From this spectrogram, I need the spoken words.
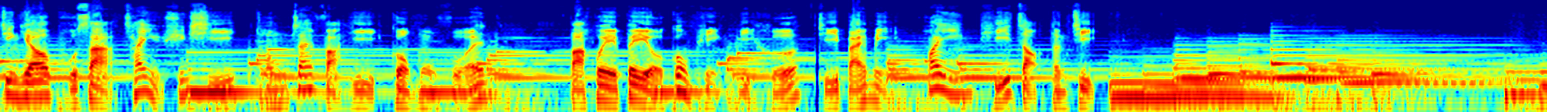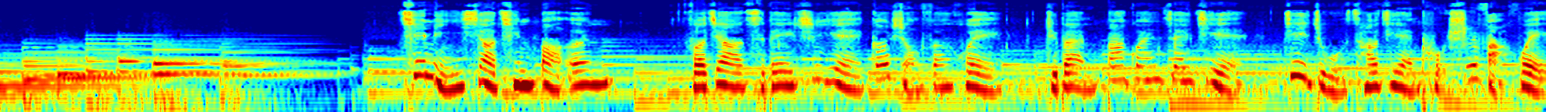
敬邀菩萨参与熏习，同瞻法义，共沐佛恩。法会备有贡品礼盒及白米，欢迎提早登记。签名孝亲报恩，佛教慈悲之业高雄分会举办八关斋戒戒主操剑普施法会，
